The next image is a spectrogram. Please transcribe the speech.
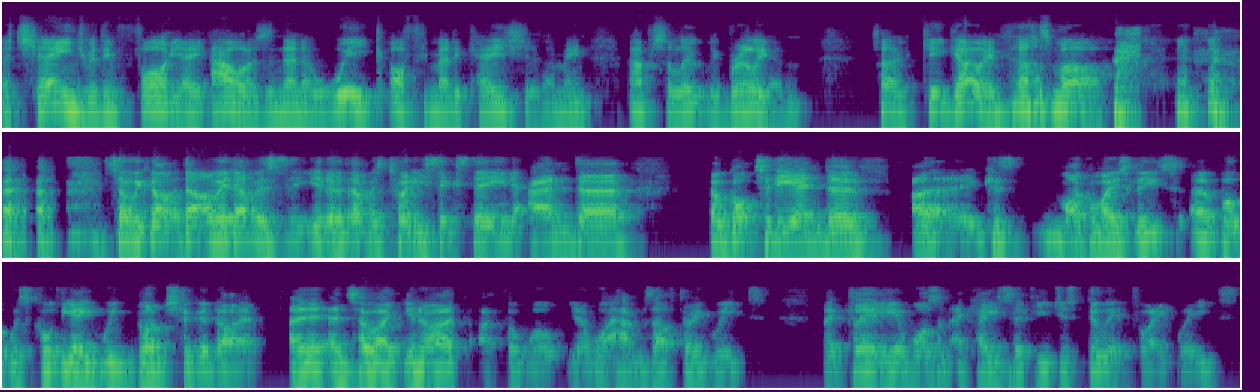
a change within 48 hours and then a week off your medication. I mean, absolutely brilliant. So keep going. There's more. so we got that. I mean, that was you know that was 2016, and uh, I got to the end of because uh, Michael Mosley's uh, book was called The Eight Week Blood Sugar Diet. And, and so I, you know, I, I, thought, well, you know, what happens after eight weeks? But clearly it wasn't a case of you just do it for eight weeks.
